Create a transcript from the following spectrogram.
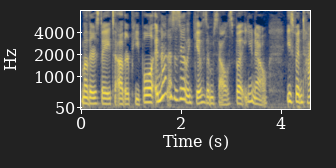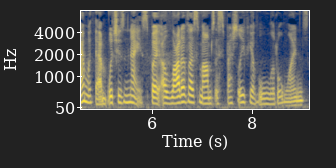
Mother's Day to other people and not necessarily gives themselves, but you know, you spend time with them, which is nice. But a lot of us moms, especially if you have little ones,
